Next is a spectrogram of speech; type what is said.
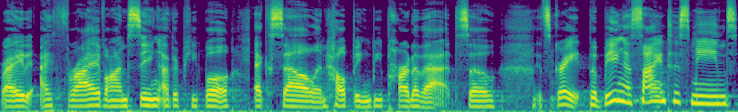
right? I thrive on seeing other people excel and helping be part of that. So it's great. But being a scientist means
